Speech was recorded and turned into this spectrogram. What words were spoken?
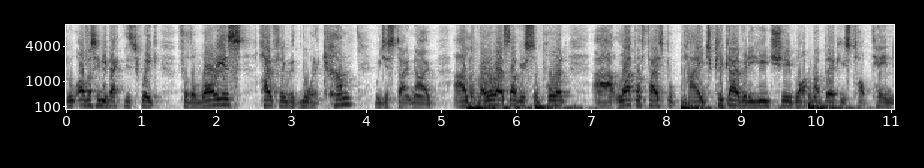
will obviously be back this week for the Warriors, hopefully with more to come. We just don't know. Uh, look, I always love your support. Uh, like my Facebook page, click over to YouTube, like my Berkey's Top 10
